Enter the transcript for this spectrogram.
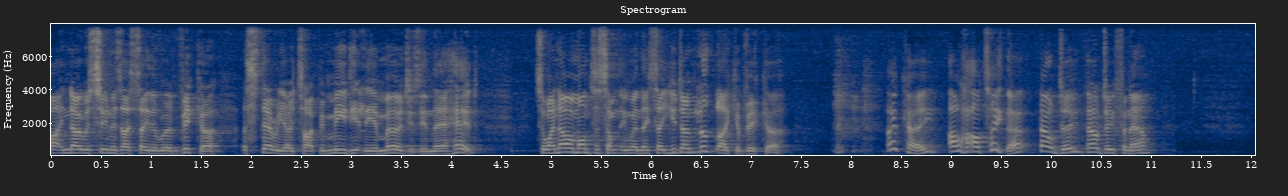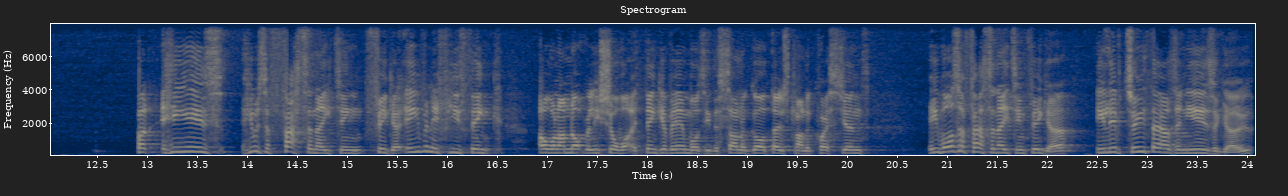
But I know as soon as I say the word vicar, a stereotype immediately emerges in their head. So I know I'm onto something when they say, You don't look like a vicar. Okay, I'll, I'll take that. That'll do. That'll do for now. But he, is, he was a fascinating figure, even if you think, oh, well, I'm not really sure what I think of him. Was he the Son of God? Those kind of questions. He was a fascinating figure. He lived 2,000 years ago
